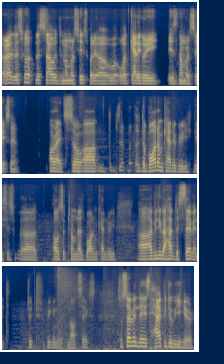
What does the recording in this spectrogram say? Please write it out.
All right, let's go. Let's start with the number six. What uh, what what category is number six in? All right. So uh, the, the bottom category, this is uh, also termed as bottom category. Uh, I believe I have the seventh to, to begin with, not six. So seven days, happy to be here,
